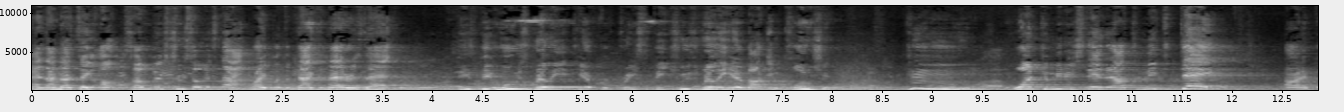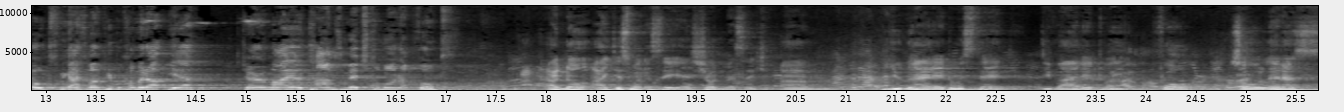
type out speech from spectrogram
and I'm not saying oh, some of it's true, some of it's not, right? But the fact of the matter is that these people, who's really here for free speech? Who's really here about inclusion? Hmm, one community standing out to me today. All right, folks, we got some other people coming up, yeah? Jeremiah, Tom's Mitch, come on up, folks. Uh, no, I just want to say a short message. Um, united we stand, divided we fall. So let us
